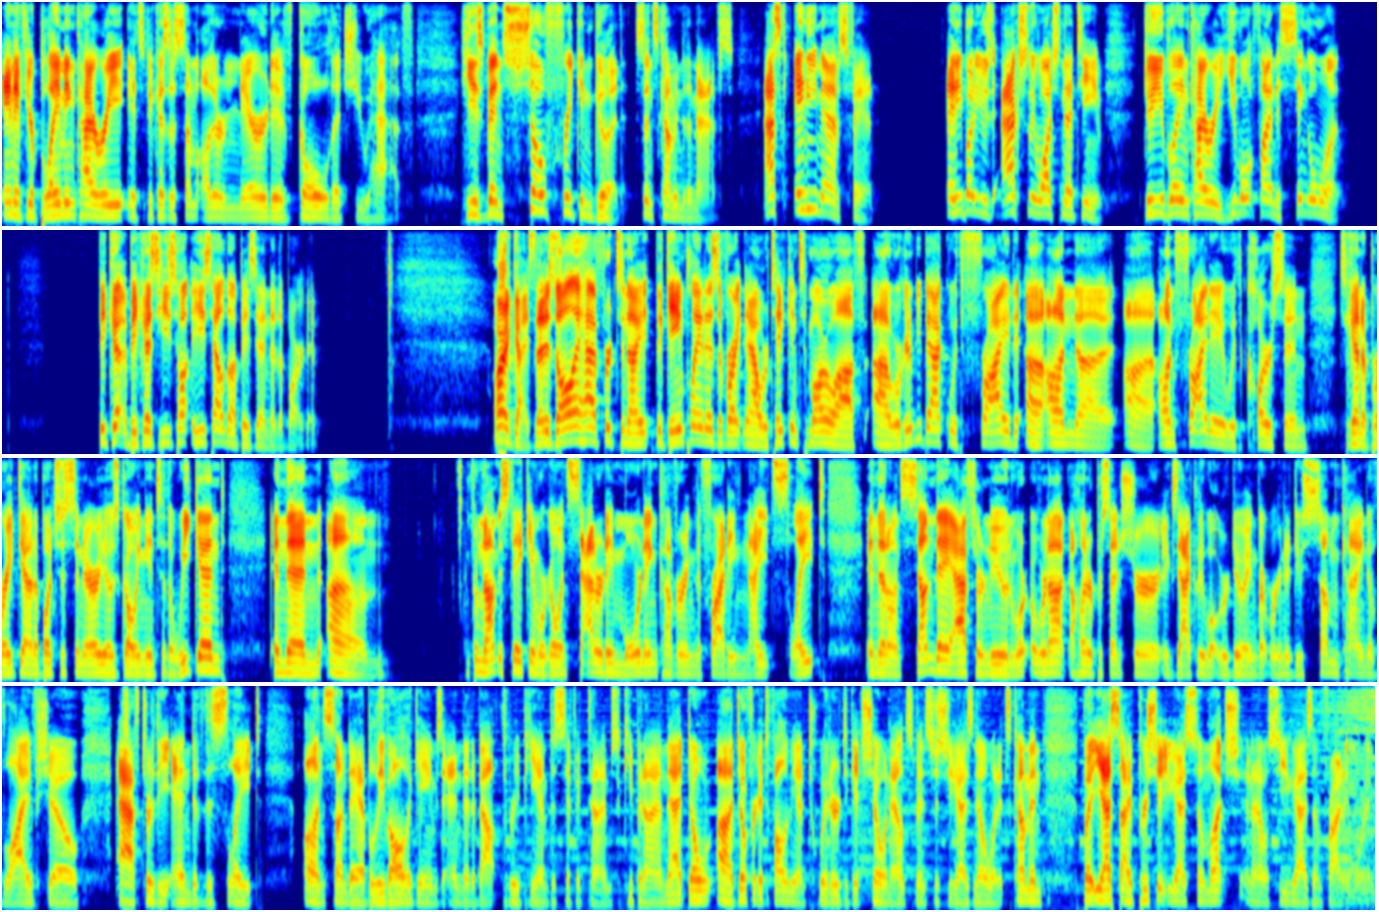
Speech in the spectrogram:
And if you're blaming Kyrie, it's because of some other narrative goal that you have. He has been so freaking good since coming to the Mavs. Ask any Mavs fan, anybody who's actually watching that team, do you blame Kyrie? You won't find a single one because because he's he's held up his end of the bargain. All right, guys, that is all I have for tonight. The game plan as of right now, we're taking tomorrow off. Uh, we're going to be back with Friday uh, on uh, uh, on Friday with Carson to kind of break down a bunch of scenarios going into the weekend, and then. Um, if I'm not mistaken, we're going Saturday morning covering the Friday night slate. And then on Sunday afternoon, we're, we're not 100% sure exactly what we're doing, but we're going to do some kind of live show after the end of the slate on Sunday. I believe all the games end at about 3 p.m. Pacific time, so keep an eye on that. Don't uh, don't forget to follow me on Twitter to get show announcements, just so you guys know when it's coming. But yes, I appreciate you guys so much, and I will see you guys on Friday morning.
